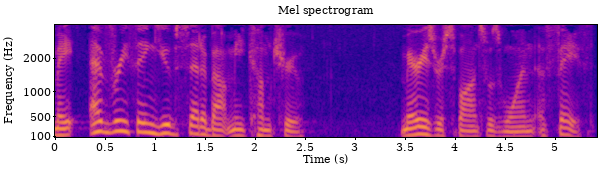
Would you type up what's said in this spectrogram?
May everything you've said about me come true. Mary's response was one of faith.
